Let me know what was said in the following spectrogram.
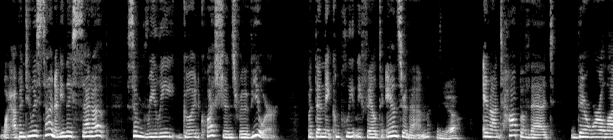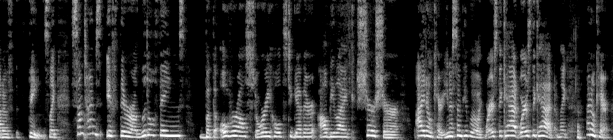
what happened to his son. I mean, they set up some really good questions for the viewer, but then they completely failed to answer them. Yeah. And on top of that, there were a lot of things. Like sometimes if there are little things, but the overall story holds together, I'll be like, sure, sure. I don't care. You know, some people are like, where's the cat? Where's the cat? I'm like, I don't care.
